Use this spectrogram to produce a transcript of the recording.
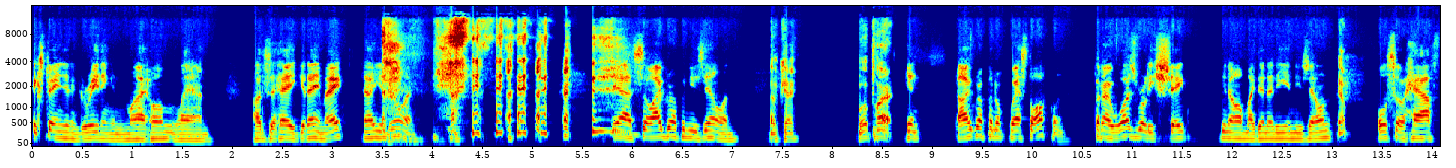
exchanging a greeting in my homeland, I'd say, "Hey, g'day, mate. How you doing?" yeah. So I grew up in New Zealand. Okay. What part? In I grew up in West Auckland, but I was really shaped, you know, my identity in New Zealand. Yep. Also half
